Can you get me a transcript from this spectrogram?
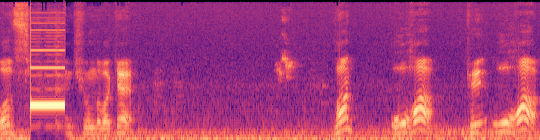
Oğlum s***in şunu bak he. Lan oha Pe- oha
